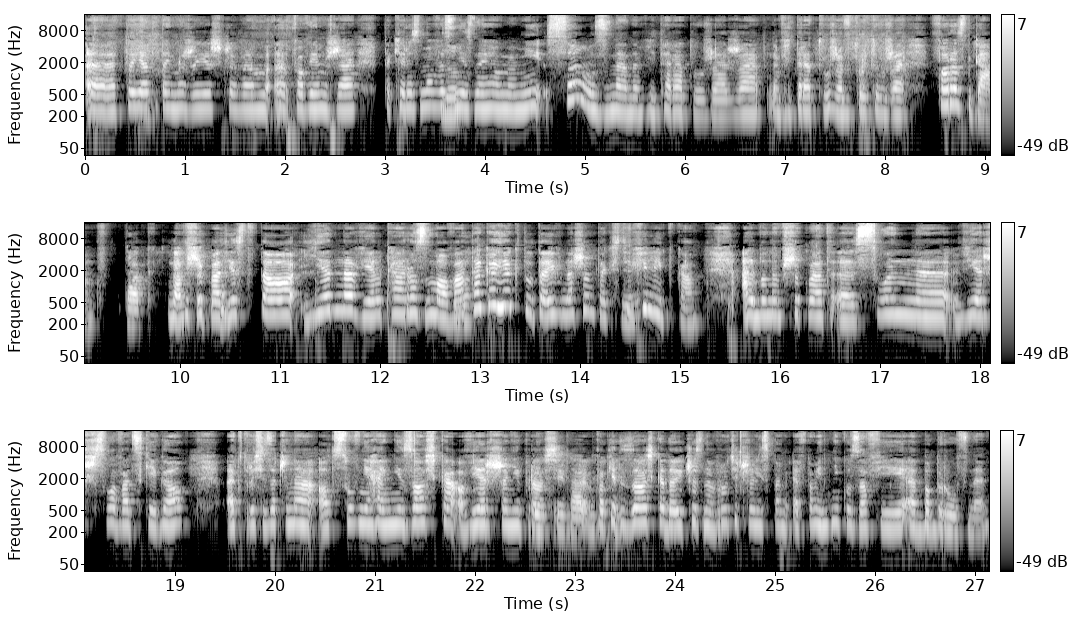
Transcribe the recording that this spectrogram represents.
E, To ja tutaj może jeszcze Wam e, powiem, że takie rozmowy z No. nieznajomymi są znane w literaturze, że w literaturze, w kulturze. Forrest Gump tak. na przykład jest to jedna wielka rozmowa, No. taka jak tutaj w naszym tekście No. Filipka. Albo na przykład e, słynny wiersz Słowackiego, e, który się zaczyna od słów Niechaj mnie Zośka o wiersze nie prosi, Tak. bo kiedy Zośka do ojczyzny wróci, czyli w pamiętniku Zofii e, Bobrówny.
